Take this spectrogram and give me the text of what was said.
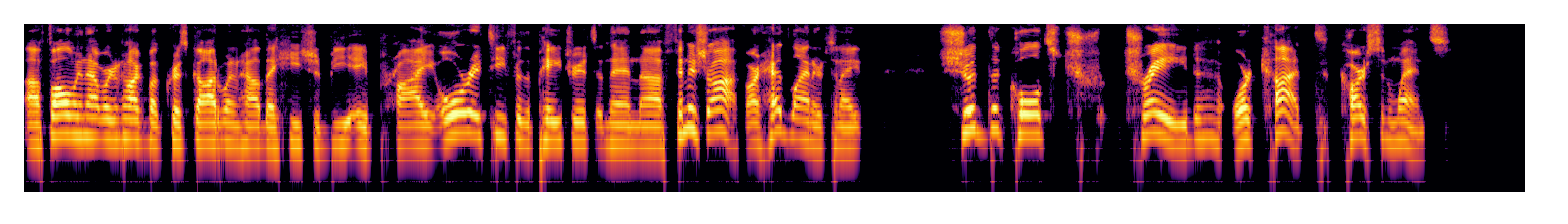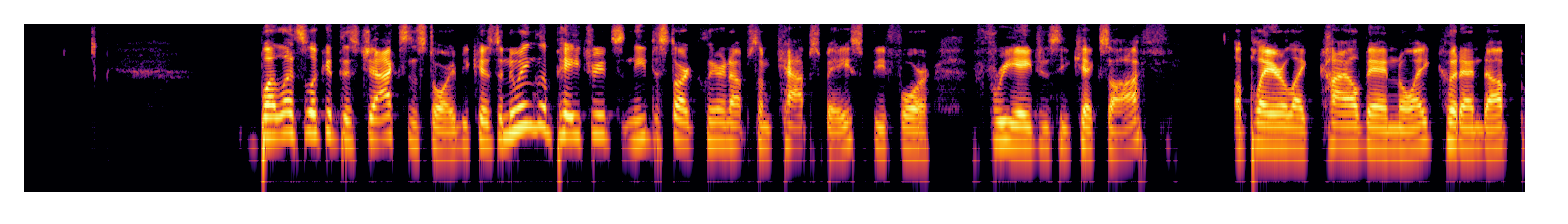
Uh, following that, we're going to talk about Chris Godwin and how that he should be a priority for the Patriots. And then uh, finish off our headliner tonight. Should the Colts tr- trade or cut Carson Wentz? But let's look at this Jackson story because the New England Patriots need to start clearing up some cap space before free agency kicks off. A player like Kyle Van Noy could end up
